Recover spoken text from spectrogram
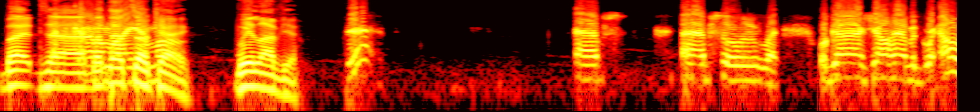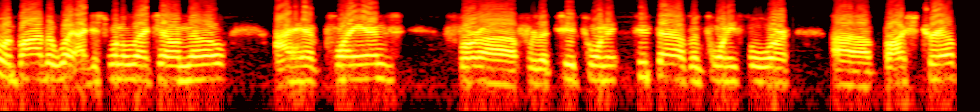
but uh, but that's okay. We love you. Yeah. Abs- absolutely. Well, guys, y'all have a great. Oh, and by the way, I just want to let y'all know I have plans for uh, for the 220 2024 uh, bus trip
